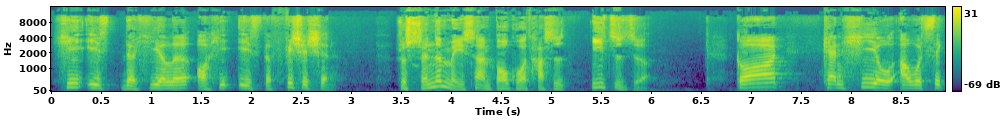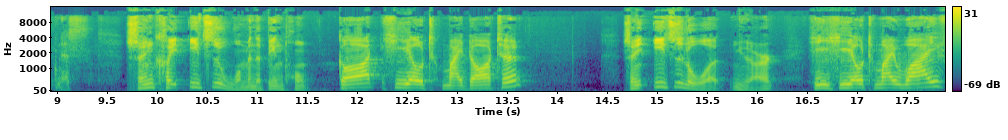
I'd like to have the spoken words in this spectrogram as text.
he is the healer or he is the physician. 说神的美善包括他是医治者， God can heal our sickness. 神可以医治我们的病痛。 God healed my daughter. 神医治了我女儿， He healed my wife.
